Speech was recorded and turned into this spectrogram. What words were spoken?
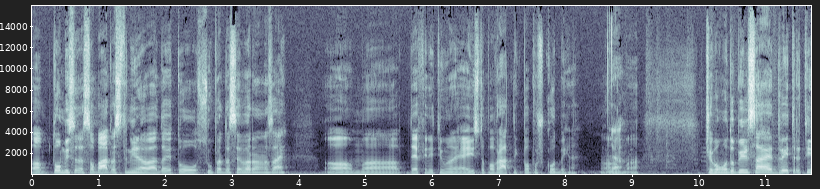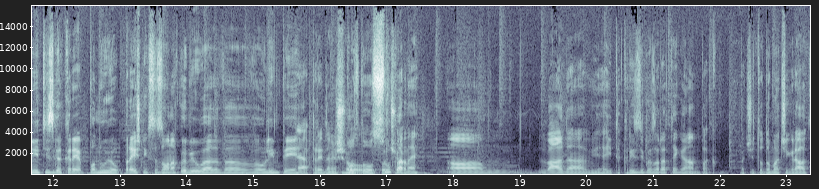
Um, to mislim, da se oba dva strinjava, da je to super, da se je vrnil nazaj. Um, uh, definitivno je isto povratnik po poškodbih. ne. Um, Ja. uh, če bomo dobili vsaj dve tretjini tistega, kar je ponudil v prejšnjih sezonah, ko je bil v, v, v Olimpiji, Ja, preden je šel. bo to super. ne. Um, valjda je itak riziko zaradi tega, ampak pač je to domači igralec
